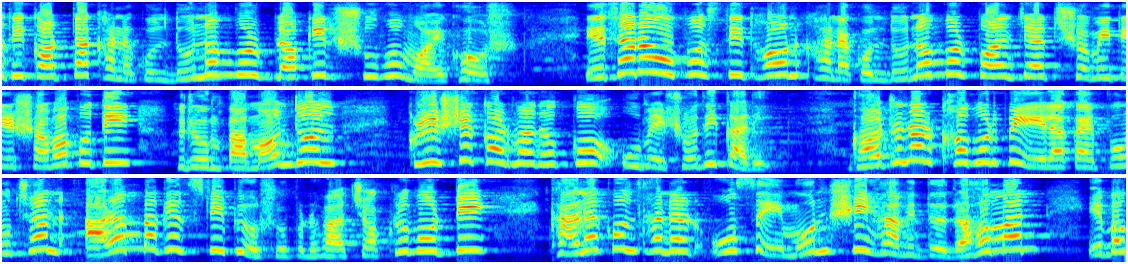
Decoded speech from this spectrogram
অধিকর্তা খানাকুল দু নম্বর ব্লকের শুভময় ঘোষ। এছাড়াও উপস্থিত হন খানাকুল দু নম্বর পঞ্চায়েত সমিতির সভাপতি রুম্পা মণ্ডল, কৃষি কর্মাধ্যক্ষ উমেশ অধিকারী। ঘটনার খবর পেয়ে এলাকায় পৌঁছান আরামবাগের স্টিপিও সুপ্রভাত চক্রবর্তী, খানাকুল থানার ওসে মুন্সি হামিদুর রহমান এবং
